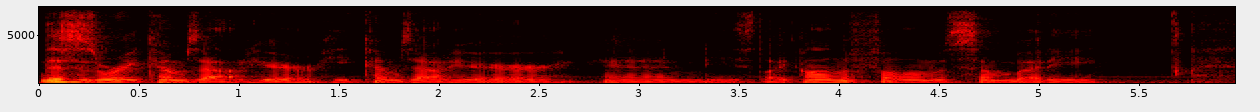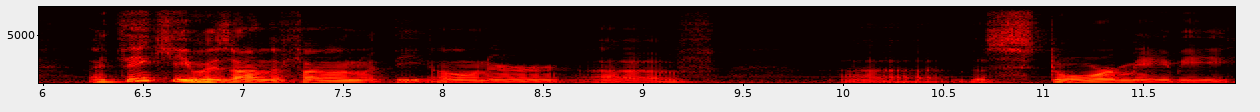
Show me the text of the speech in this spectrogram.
this is where he comes out here. He comes out here, and he's like on the phone with somebody. I think he was on the phone with the owner of uh, the store, maybe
